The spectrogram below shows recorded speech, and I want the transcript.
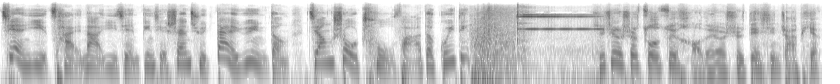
建议采纳意见，并且删去代孕等将受处罚的规定。其实这个事儿做的最好的呀是电信诈骗。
